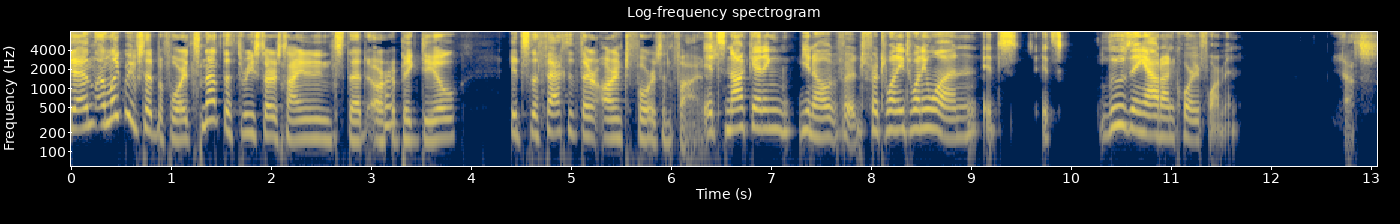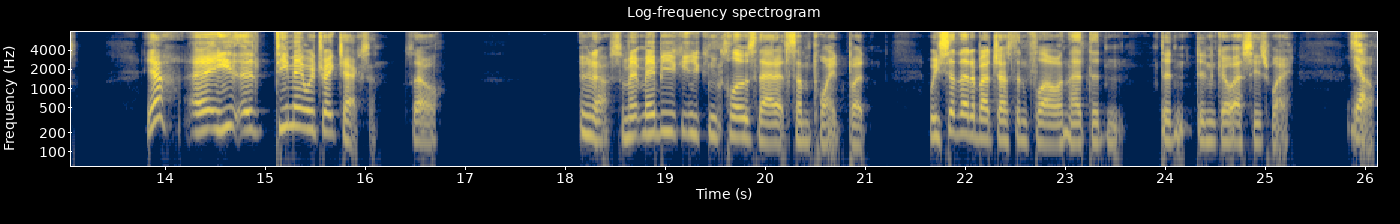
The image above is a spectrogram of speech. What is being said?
Yeah, and, and like we've said before, it's not the three star signings that are a big deal. It's the fact that there aren't fours and fives. It's not getting, you know, for, for 2021, it's it's losing out on Korey Foreman. yes. Yeah, uh, he a teammate with Drake Jackson. So who knows? May- Maybe you can you can close that at some point. But we said that about Justin Flowe, and that didn't didn't didn't go SC's way. So,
